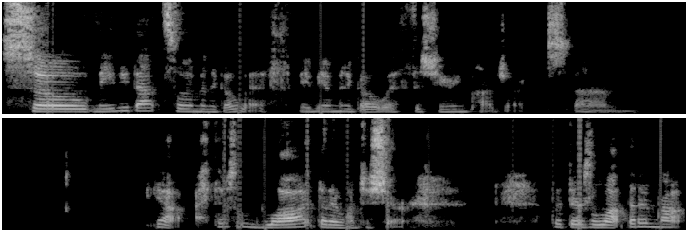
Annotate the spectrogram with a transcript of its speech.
So maybe that's what I'm going to go with. Maybe I'm going to go with the sharing project. Um, yeah, there's a lot that I want to share, but there's a lot that I'm not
